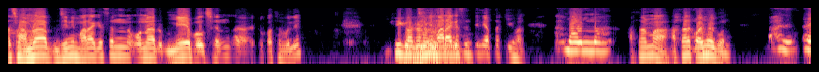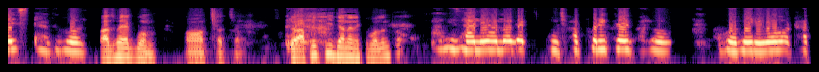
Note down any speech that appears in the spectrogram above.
আচ্ছা আমরা যিনি মারা গেছেন ওনার মেয়ে বলছেন একটু কথা বলি। কি ঘটনা যিনি মারা গেছেন তিনি আপনার কি হন? আমার মা। আপনার মা? আপনার কয় ভাই বোন? পাঁচ ভাই এক বোন। ও আচ্ছা আচ্ছা। তো আপনি কি জানেন একটু বলেন তো? আমি জানি আমাদের সব পরিবারই ভালো। গভীর ও হঠাৎ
